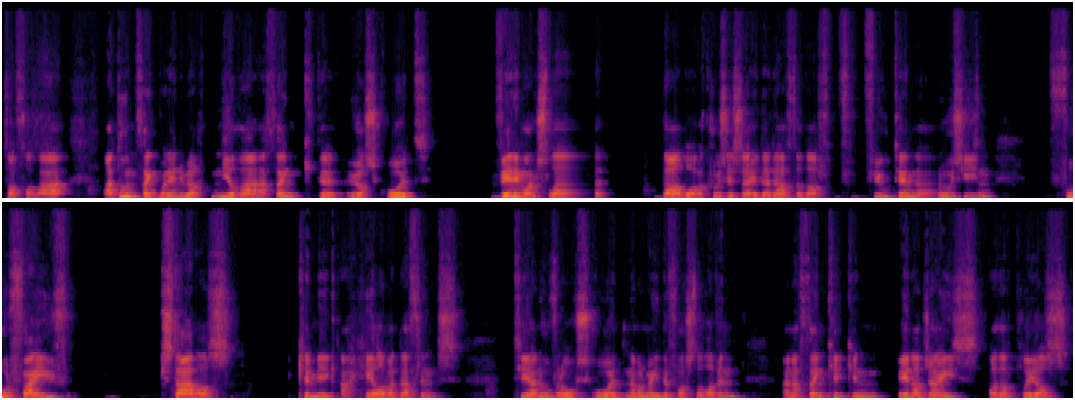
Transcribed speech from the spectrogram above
stuff like that. I don't think we're anywhere near that. I think that our squad very much like that lot across the city did after their field 10 in a row season. Four five starters can make a hell of a difference to an overall squad, never mind the first 11. And I think it can energise other players.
